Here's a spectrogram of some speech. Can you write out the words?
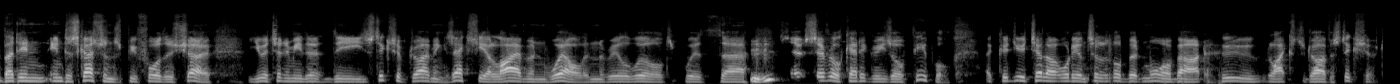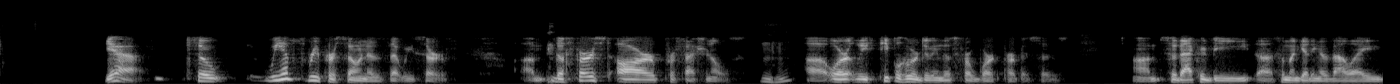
But in, in discussions before the show, you were telling me that the stick shift driving is actually alive and well in the real world with uh, mm-hmm. se- several categories of people. Uh, could you tell our audience a little bit more about who likes to drive a stick shift? Yeah. So we have three personas that we serve. Um, the first are professionals, mm-hmm. uh, or at least people who are doing this for work purposes. Um, so that could be uh, someone getting a valet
